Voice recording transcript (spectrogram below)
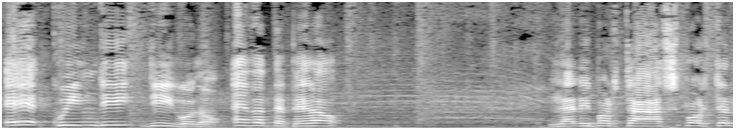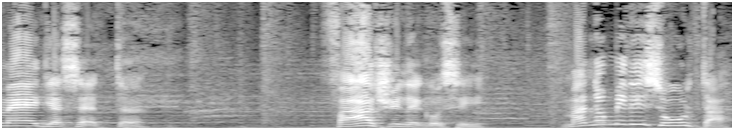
e quindi dicono eh vabbè però la riporta Sport Mediaset. Facile così. Ma non mi risulta.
